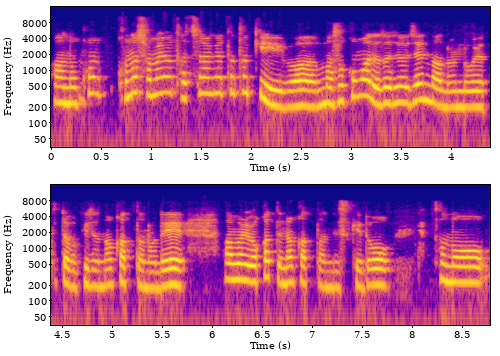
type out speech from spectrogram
あの、こん、この署名を立ち上げた時は、まあそこまで私はジェンダーの運動をやってたわけじゃなかったので、あんまり分かってなかったんですけど、その、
